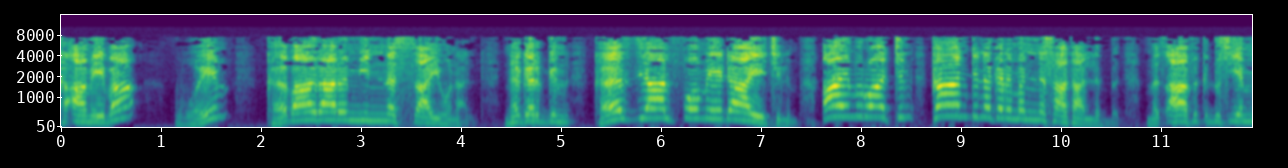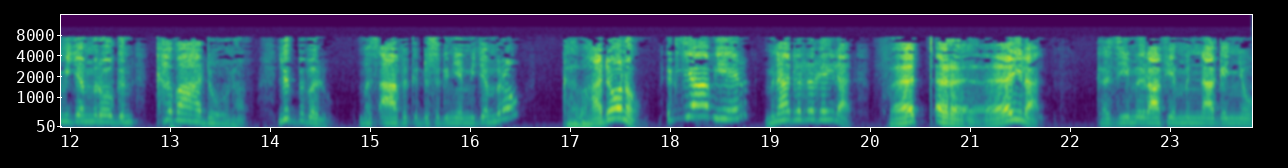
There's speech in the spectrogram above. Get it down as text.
ከአሜባ ወይም ከባሕር አረም ይነሳ ይሆናል። ነገር ግን ከዚያ አልፎ መሄድ አይችልም። አእምሮአችን ከአንድ ነገር መነሳት አለበት። መጽሐፍ ቅዱስ የሚጀምረው ግን ከባዶ ነው። ልብ በሉ፣ መጽሐፍ ቅዱስ ግን የሚጀምረው ከባዶ ነው። እግዚአብሔር ምን አደረገ ይላል? ፈጠረ ይላል። ከዚህ ምዕራፍ የምናገኘው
